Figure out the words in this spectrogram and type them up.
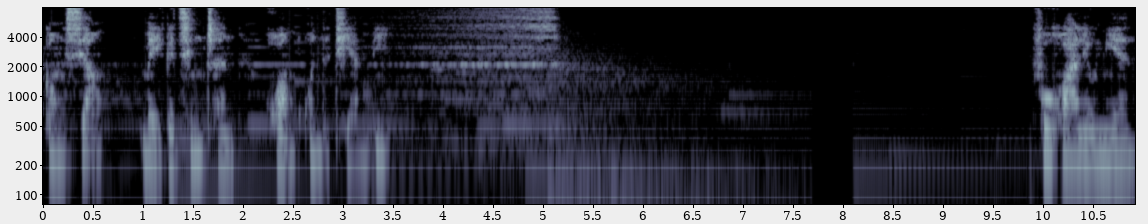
共享每个清晨黄昏的甜蜜。浮华流年，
